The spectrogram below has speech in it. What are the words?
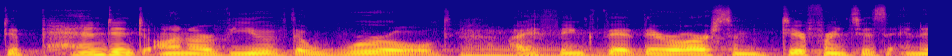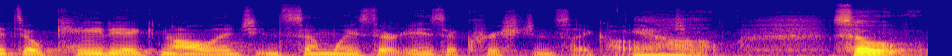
dependent on our view of the world, mm. I think that there are some differences, and it's okay to acknowledge in some ways there is a Christian psychology. Yeah. So,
